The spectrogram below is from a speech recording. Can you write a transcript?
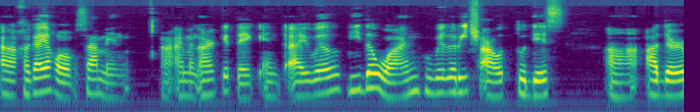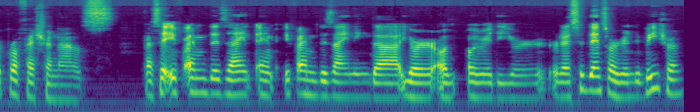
uh, kagaya ko sa amin, uh, I'm an architect and I will be the one who will reach out to these uh, other professionals. Kasi if I'm design if I'm designing the your already your residence or renovation,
